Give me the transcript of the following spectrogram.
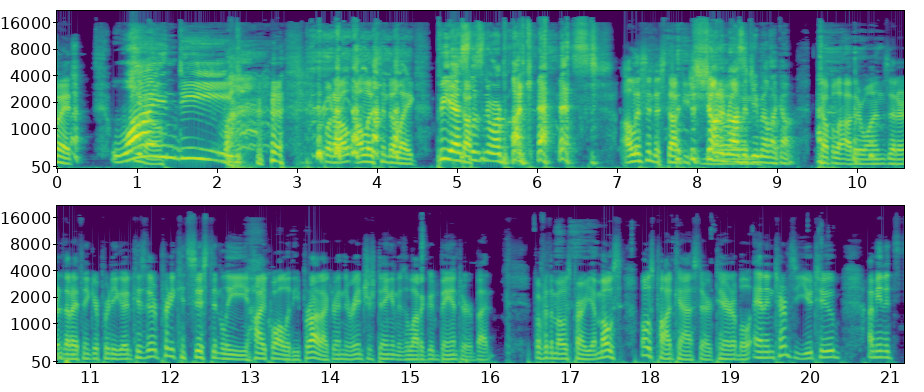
But Why you know. indeed? but I'll I'll listen to like P.S. Stuff- Listen to our podcast. I'll listen to stuff you should Sean and Ross at gmail.com. a couple of other ones that are that I think are pretty good because they're pretty consistently high quality product and they're interesting and there's a lot of good banter. But but for the most part, yeah, most most podcasts are terrible. And in terms of YouTube, I mean, it's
